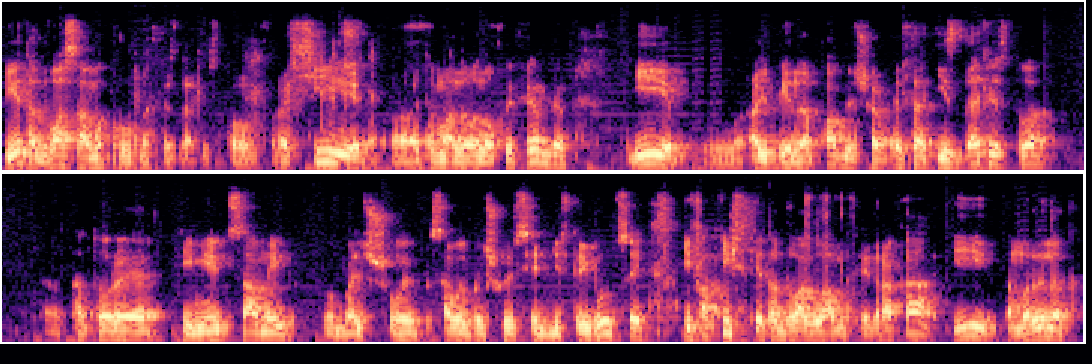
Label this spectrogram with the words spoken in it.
И это два самых крупных издательства в России. Э, это Ман и Фербер. И Альпина Паблишер. Это издательство которые имеют самый большой, самую большую сеть дистрибуции. И фактически это два главных игрока, и там рынок,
